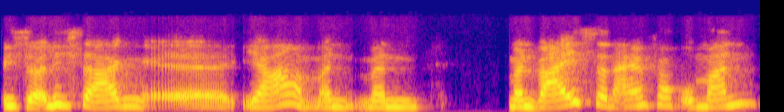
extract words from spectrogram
wie soll ich sagen, äh, ja, man, man man weiß dann einfach, oh Mann,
